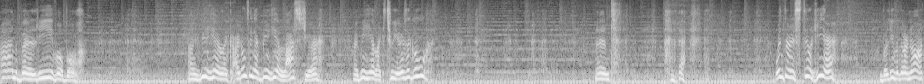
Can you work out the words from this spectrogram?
Unbelievable. I've been here like I don't think I've been here last year. I've been here like two years ago. And winter is still here believe it or not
